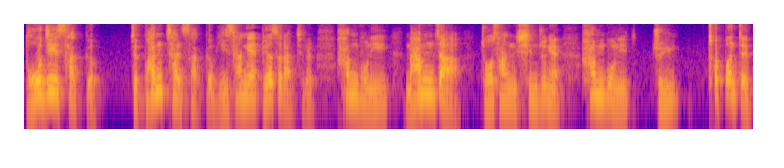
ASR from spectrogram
도지사급, 즉 관찰사급 이상의 벼슬아치를 한 분이 남자 조상신 중에 한 분이 주인, 첫 번째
